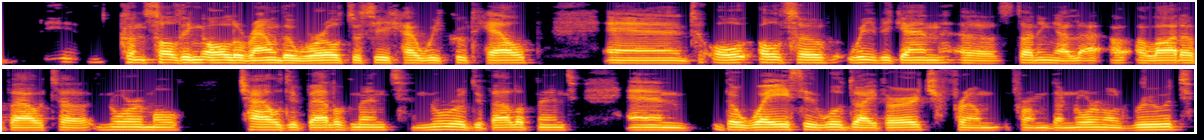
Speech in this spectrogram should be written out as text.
consulting all around the world to see how we could help. And also, we began uh, studying a, a, lot about uh, normal child development, neurodevelopment, and the ways it will diverge from from the normal route,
